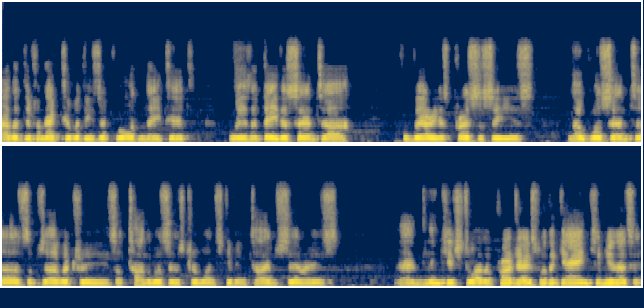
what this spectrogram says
how the different activities are coordinated with a data center for various processes, local centers, observatories, autonomous instruments giving time series, and linkage to other projects with again community.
